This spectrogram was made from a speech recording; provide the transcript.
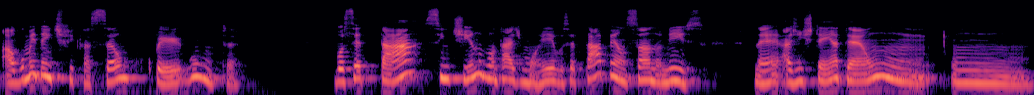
alguma identificação? Pergunta. Você tá sentindo vontade de morrer? Você tá pensando nisso? Né? A gente tem até um, um-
